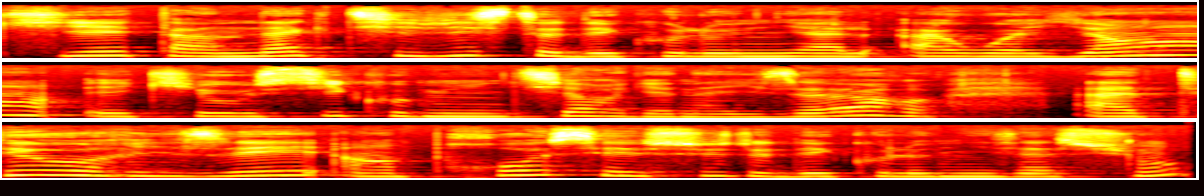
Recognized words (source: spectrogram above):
qui est un activiste décolonial hawaïen et qui est aussi community organizer, a théorisé un processus de décolonisation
